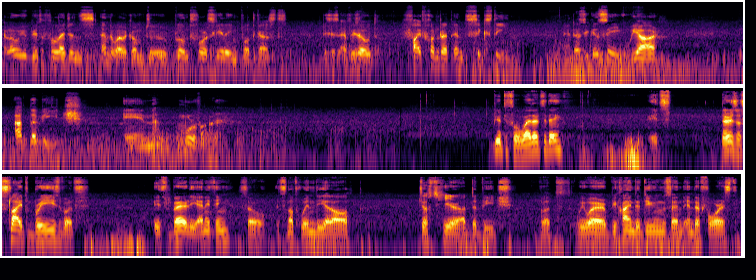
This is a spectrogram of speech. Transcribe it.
Hello, you beautiful legends, and welcome to Blunt Force Healing Podcast. This is episode 516, and as you can see, we are at the beach in Murvagh. Beautiful weather today. It's there is a slight breeze, but it's barely anything, so it's not windy at all just here at the beach, but we were behind the dunes and in the forest,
